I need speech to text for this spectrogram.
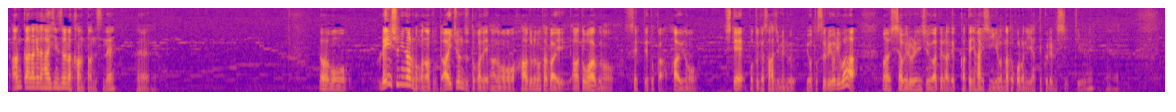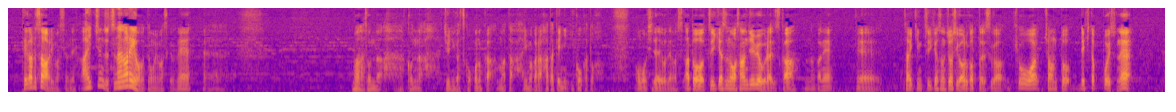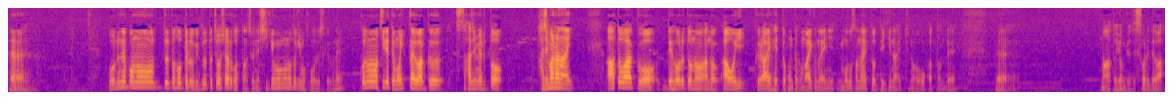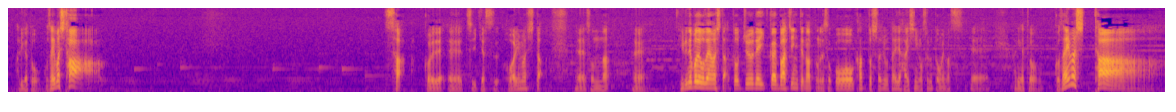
アンカーだけで配信するのは簡単ですね、えーだからもう、練習になるのかなと思って、iTunes とかで、あの、ハードルの高いアートワークの設定とか、ああいうのをして、ポッドキャスト始めるようとするよりは、まあ、喋る練習がてらで、勝手に配信いろんなところにやってくれるしっていうね、えー、手軽さはありますよね。iTunes つながれよって思いますけどね。えー、まあ、そんな、こんな、12月9日、また今から畑に行こうかと思う次第でございます。あと、ツイキャスのは30秒ぐらいですか、なんかね、えー、最近ツイキャスの調子が悪かったですが、今日はちゃんとできたっぽいですね。えオルネポのずっと撮ってる時ずっと調子悪かったんですよね。しげももの時もそうですけどね。このまま切れてもう一回枠始めると、始まらないアートワークをデフォルトのあの青い暗いヘッドホンとかマイクの絵に戻さないとできないっていうのが多かったんで、えー、まああと4秒です。それではありがとうございましたさあ、これで、えー、ツイキャス終わりました。えー、そんな、えー昼寝ぽでございました。途中で一回バチンってなったので、そこをカットした状態で配信をすると思います。えー、ありがとうございました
